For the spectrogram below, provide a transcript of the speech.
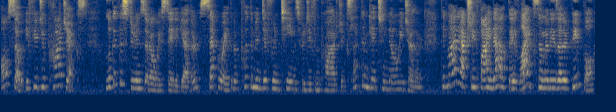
Also, if you do projects, look at the students that always stay together, separate them and put them in different teams for different projects. Let them get to know each other. They might actually find out they like some of these other people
